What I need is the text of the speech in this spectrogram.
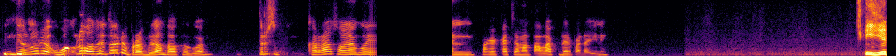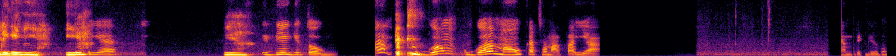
Enggak, lu udah, lu waktu itu udah pernah bilang tau ke gue. Terus karena soalnya gue pakai kacamata lab daripada ini. Iya deh kayaknya ya. Iya. Iya, Iya. intinya gitu. gue gue mau kacamata yang nyentrik gitu.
